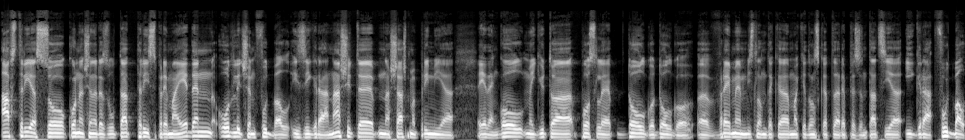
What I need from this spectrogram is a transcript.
Австрија со конечен резултат 3 спрема 1, одличен фудбал изиграа нашите, на шашма примија еден гол, меѓутоа после долго долго време мислам дека македонската репрезентација игра фудбал.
